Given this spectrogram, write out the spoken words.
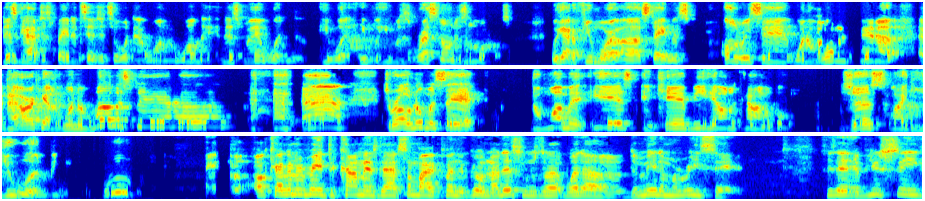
This guy just paid attention to what that woman wanted, and this man wouldn't. He would. He, would, he was resting on his laurels. We got a few more uh, statements. Ulrich said, "When a woman fed up," and that R. Kelly, "When a woman's fed up." Jerome Newman said, "The woman is and can be held accountable, just like you would be." Woo. Okay, let me read the comments that somebody put in the group. Now, this was uh, what uh, Demeter Marie said. She said, if you see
